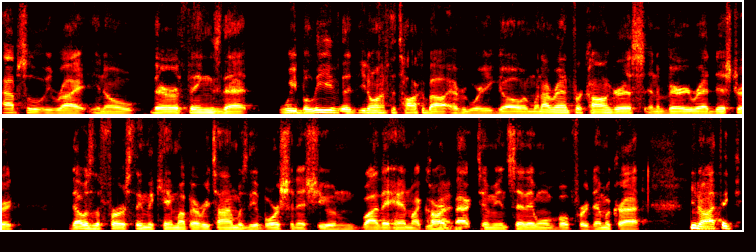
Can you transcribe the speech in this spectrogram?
absolutely right. You know, there are things that we believe that you don't have to talk about everywhere you go. And when I ran for Congress in a very red district, that was the first thing that came up every time was the abortion issue and why they hand my card right. back to me and say they won't vote for a Democrat. You know, I think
